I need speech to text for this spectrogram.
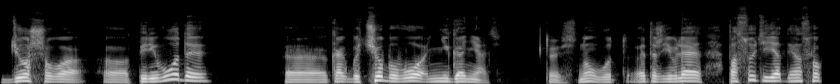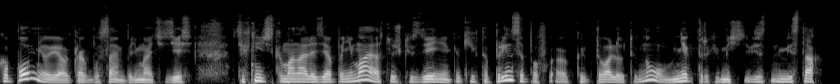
дешево э, переводы, э, как бы, что бы его не гонять. То есть, ну вот, это же является... По сути, я, я насколько помню, я как бы, сами понимаете, здесь в техническом анализе я понимаю, а с точки зрения каких-то принципов э, криптовалюты, ну, в некоторых местах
